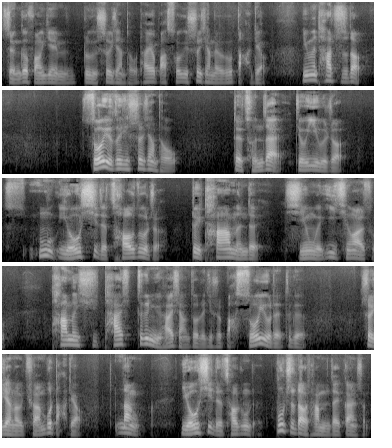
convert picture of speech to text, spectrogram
整个房间里面都有摄像头，她要把所有摄像头都打掉，因为她知道，所有这些摄像头的存在就意味着，目游戏的操作者对他们的行为一清二楚。他们需他这个女孩想做的就是把所有的这个摄像头全部打掉，让游戏的操纵者不知道他们在干什么。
